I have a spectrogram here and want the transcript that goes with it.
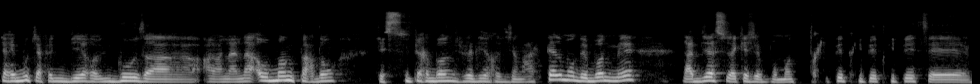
Caribou qui a fait une bière, une gauze à, à l'ananas, au mangue, pardon, qui est super bonne. Je veux dire, il y en a tellement de bonnes, mais la bière sur laquelle j'ai vraiment tripé, tripé, tripé, c'est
